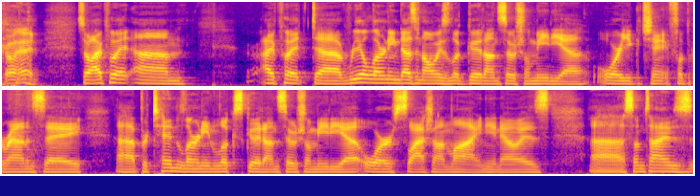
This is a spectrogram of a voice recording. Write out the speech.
go ahead. so I put um, I put uh, real learning doesn't always look good on social media, or you could change, flip it around and say uh, pretend learning looks good on social media or slash online. You know, is uh, sometimes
